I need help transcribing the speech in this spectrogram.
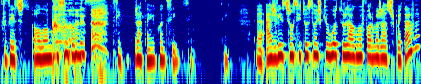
por vezes, ao longo. Isso acontece. Sim, já tem acontecido, sim. Eh, às vezes são situações que o outro de alguma forma já suspeitava,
